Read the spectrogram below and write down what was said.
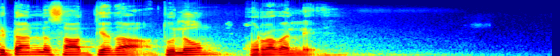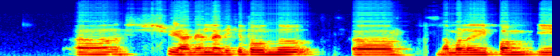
കിട്ടാനുള്ള സാധ്യത തുലവും കുറവല്ലേ? ശ്രീ അനിൽ എനിക്ക് തോന്നുന്നു നമ്മൾ ഇപ്പം ഈ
